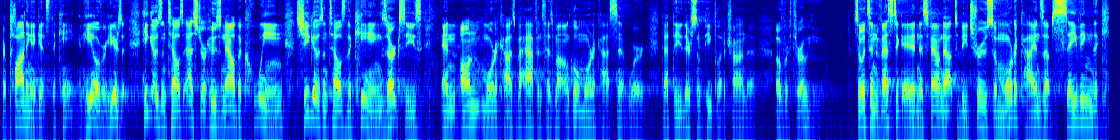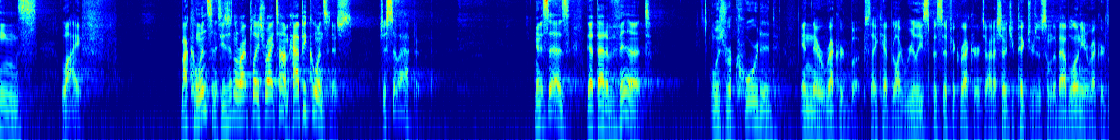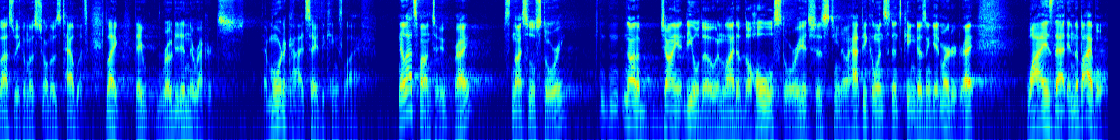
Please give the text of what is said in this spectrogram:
They're plotting against the king, and he overhears it. He goes and tells Esther, who's now the queen. She goes and tells the king, Xerxes, and on Mordecai's behalf, and says, My uncle Mordecai sent word that the, there's some people that are trying to overthrow you. So it's investigated and it's found out to be true. So Mordecai ends up saving the king's life. By coincidence, he's in the right place, right time. Happy coincidence. Just so happened. And it says that that event was recorded in their record books. They kept like really specific records. Right? I showed you pictures of some of the Babylonian records last week on those, on those tablets. Like they wrote it in the records that Mordecai had saved the king's life. Now that's fun too, right? It's a nice little story not a giant deal, though, in light of the whole story. It's just, you know, happy coincidence, king doesn't get murdered, right? Why is that in the Bible?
